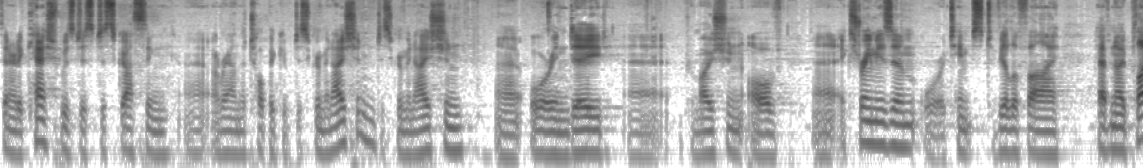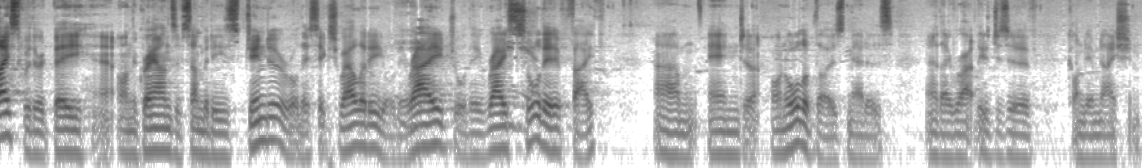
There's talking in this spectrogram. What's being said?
Senator Cash was just discussing uh, around the topic of discrimination, discrimination, uh, or indeed uh, promotion of uh, extremism or attempts to vilify have no place, whether it be uh, on the grounds of somebody's gender or their sexuality or their age or their race or their faith. Um, and on all of those matters, uh, they rightly deserve condemnation.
